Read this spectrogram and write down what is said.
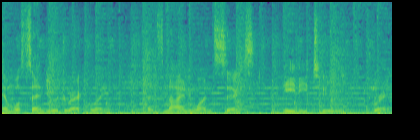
and we'll send you a direct link. That's 916 82 Brain.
